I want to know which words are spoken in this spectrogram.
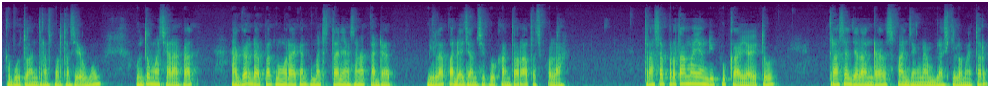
kebutuhan transportasi umum untuk masyarakat agar dapat menguraikan kemacetan yang sangat padat bila pada jam sibuk kantor atau sekolah. Trase pertama yang dibuka yaitu trase jalan rel sepanjang 16 km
